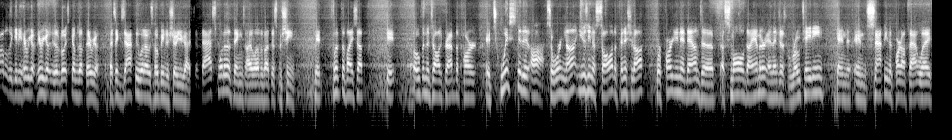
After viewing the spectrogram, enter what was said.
Probably getting, here we go, here we go, the voice comes up, there we go. That's exactly what I was hoping to show you guys. That's one of the things I love about this machine. It flipped the vise up, it opened the jaws, grabbed the part, it twisted it off. So we're not using a saw to finish it off. We're parting it down to a small diameter and then just rotating and, and snapping the part off that way.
